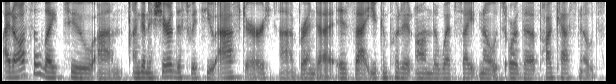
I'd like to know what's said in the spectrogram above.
I'd also like to, um, I'm going to share this with you after, uh, Brenda, is that you can put it on the website notes or the podcast notes.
